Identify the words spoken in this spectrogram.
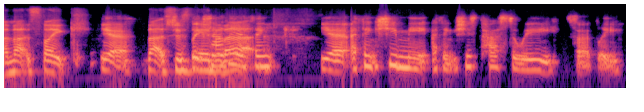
and that's like Yeah. that's just the Like sadly, I think yeah, I think she may I think she's passed away, sadly.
